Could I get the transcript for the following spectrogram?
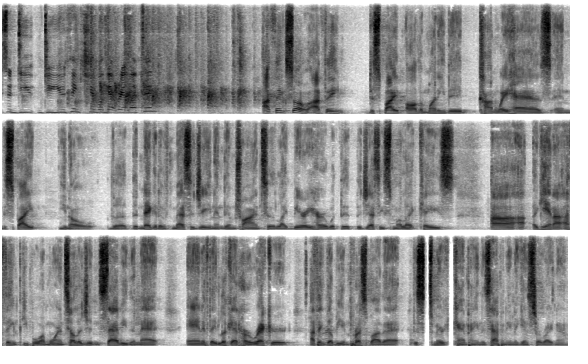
So do you, do you think she will get reelected? I think so. I think despite all the money that Conway has, and despite you know the the negative messaging and them trying to like bury her with the the Jussie Smollett case, uh, again, I, I think people are more intelligent and savvy than that. And if they look at her record, I think they'll be impressed by that. The smear campaign that's happening against her right now.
